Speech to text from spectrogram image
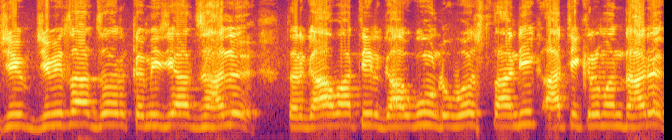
जीव जीविता जर कमी ज्या झालं तर गावातील गावगुंड व स्थानिक अतिक्रमणधारक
